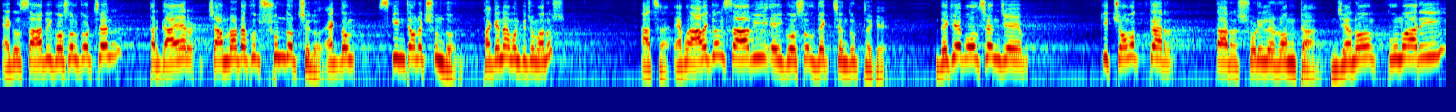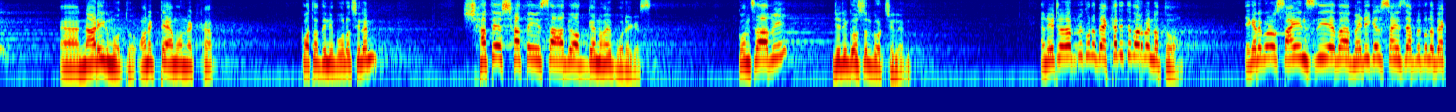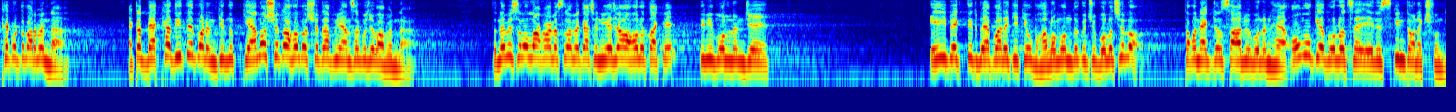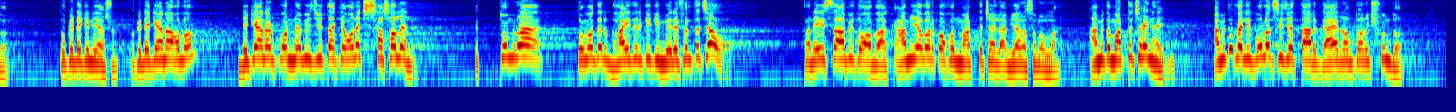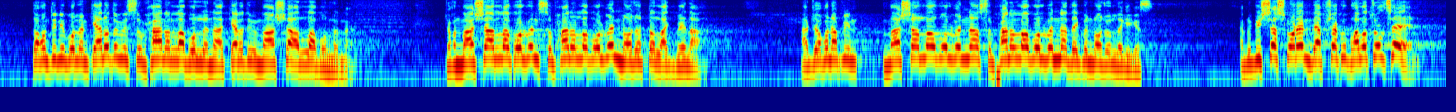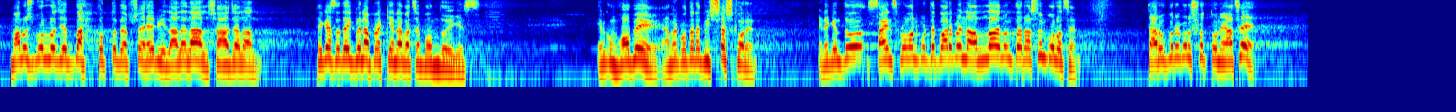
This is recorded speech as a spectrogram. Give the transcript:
একজন সাহাবি গোসল করছেন, তার গায়ের চামড়াটা খুব সুন্দর ছিল, একদম স্কিনটা অনেক সুন্দর। থাকে না এমন কিছু মানুষ? আচ্ছা এখন আরেকজন সাহাবি এই গোসল দেখছেন দূর থেকে। দেখে বলছেন যে, কি চমৎকার তার শরীরের রংটা, যেন কুমারী নারীর মতো। অনেকটা এমন একটা কথা তিনি বলেছিলেন। সাথে সাথে এই সাহাবি অজ্ঞান হয়ে পড়ে গেছে। কোন সাহাবি? যিনি গোসল করছিলেন। এটার আপনি কোনো ব্যাখ্যা দিতে পারবেন না তো? এখানে কোনো সায়েন্স দিয়ে বা মেডিকেল সায়েন্স আপনি কোনো ব্যাখ্যা করতে পারবেন না? একটা ব্যাখ্যা দিতে পারেন, কিন্তু কেন সেটা হলো সেটা আপনি অ্যান্সার খুঁজে পাবেন না। তো নবী সাল্লাহ আলাইসলামের কাছে নিয়ে যাওয়া হলো তাকে। তিনি বললেন যে, এই ব্যক্তির ব্যাপারে কি কেউ ভালো মন্দ কিছু বলেছিল? তখন একজন সাহাবি বলেন হ্যাঁ অমুকে বলেছে, এর স্কিনটা অনেক সুন্দর। ওকে ডেকে নিয়ে আসুন। ওকে ডেকে আনা হলো। ডেকে আনার পর নবীজি তাকে অনেক শাসালেন। তোমরা, তোমাদের ভাইদেরকে কি মেরে ফেলতে চাও? তখন এই সাহাবি তো অবাক, আমি আবার কখন মারতে চাইলাম, ইয়া রাসূলুল্লাহ? আমি তো মারতে চাই নাই। আমি তো খালি বলেছি যে তার গায়ের রংটা অনেক সুন্দর। তখন তিনি বললেন, কেন তুমি সুফহান আল্লাহ বললে না? কেন তুমি মাশা আল্লাহ বললে না? যখন মাশা আল্লাহ বলবেন সুফহান আল্লাহ বলবেন, নজরটা লাগবে না। আর যখন আপনি মাশা আল্লাহ বলবেন না সুফহান আল্লাহ বলবেন না, দেখবেন নজর লেগে গেছে। আপনি বিশ্বাস করেন, ব্যবসা খুব ভালো চলছে? মানুষ বলল যে, বাহ, তোর তো ব্যবসা হেভি লালে লাল, শাহজালাল। ঠিক আছে, দেখবেন আপনার কেনা বেচা বন্ধ হয়ে গেছে। এরকম হবে, আমার কথাটা বিশ্বাস করেন। এটা কিন্তু সায়েন্স প্রমাণ করতে পারবেন, আল্লাহ এবং তার রাসুল বলেছেন। তার উপরে কোনো সত্য নেই, আছে?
